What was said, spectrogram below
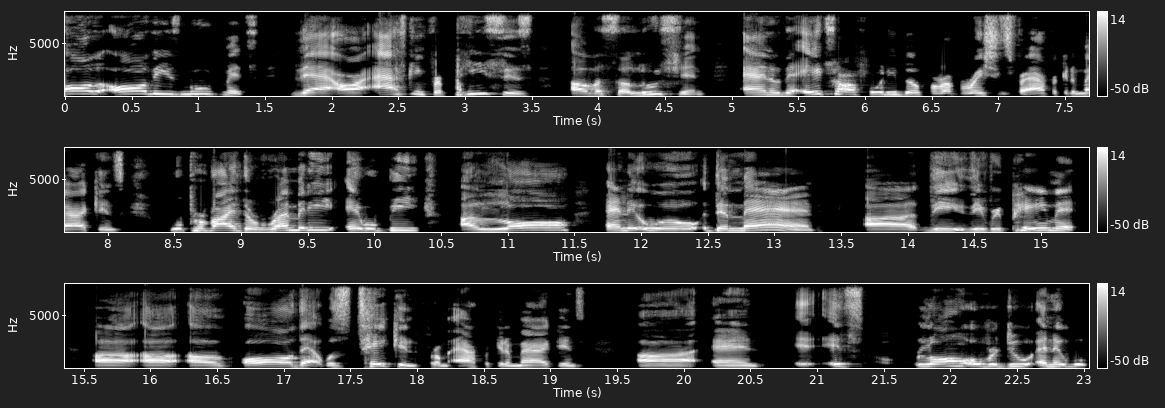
all all these movements that are asking for pieces of a solution. And the HR 40 bill for reparations for African Americans will provide the remedy. It will be a law, and it will demand uh, the the repayment uh, uh, of all that was taken from African Americans, uh, and it, it's long overdue, and it will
